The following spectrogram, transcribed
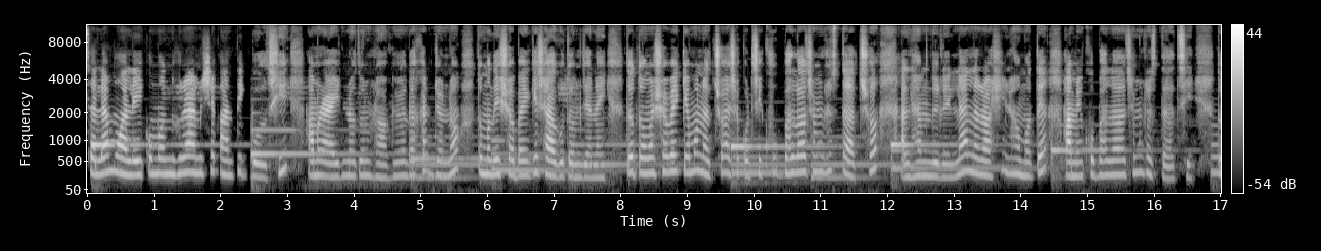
আসসালামু আলাইকুম বন্ধুরা, আমি সে কান্তিক বলছি। আমার আরেক নতুন ভিডিও দেখার জন্য তোমাদের সবাইকে স্বাগতম জানাই। তো তোমার সবাই কেমন আছো? আশা করছি খুব ভালো আছো এবং সুস্থ আছো। আলহামদুলিল্লাহ আল্লাহ রাশির রহমতে আমি খুব ভালো আছি এবং সুস্থ আছি। তো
